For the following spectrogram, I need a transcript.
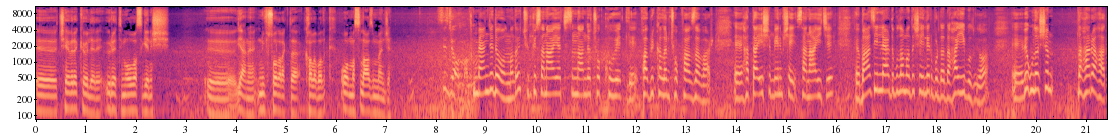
Ee, çevre köyleri, üretimi, ovası geniş. Ee, yani nüfus olarak da kalabalık olması lazım bence. Sizce olmalı mı? Bence de olmalı çünkü sanayi açısından da çok kuvvetli. Fabrikaları çok fazla var. E, hatta eşim benim şey sanayici. E, bazı illerde bulamadığı şeyleri burada daha iyi buluyor. E, ve ulaşım daha rahat.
